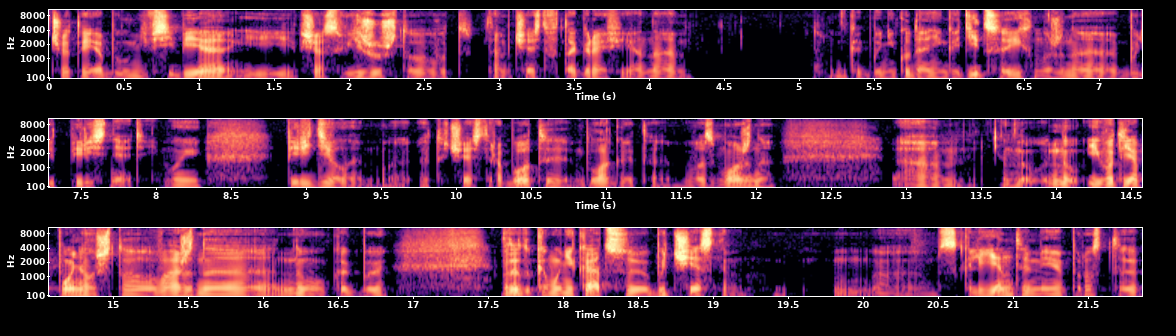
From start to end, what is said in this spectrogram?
что-то я был не в себе, и сейчас вижу, что вот там часть фотографий, она как бы никуда не годится, их нужно будет переснять. Мы переделаем эту часть работы, благо это возможно. Ну, ну, и вот я понял, что важно, ну, как бы вот эту коммуникацию, быть честным с клиентами, просто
